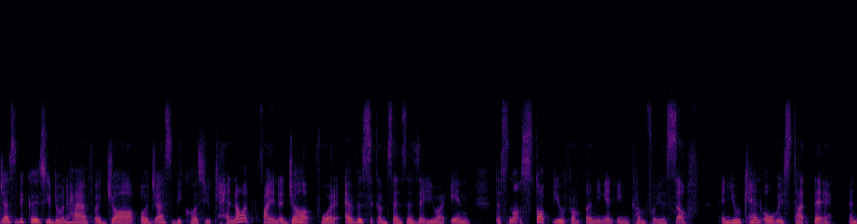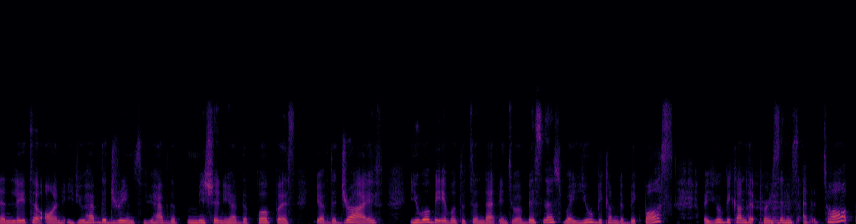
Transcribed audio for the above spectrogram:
just because you don't have a job or just because you cannot find a job for whatever circumstances that you are in does not stop you from earning an income for yourself and you can always start there and then later on if you have the dreams if you have the mission you have the purpose you have the drive you will be able to turn that into a business where you become the big boss where you become that person who's at the top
